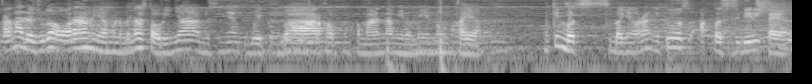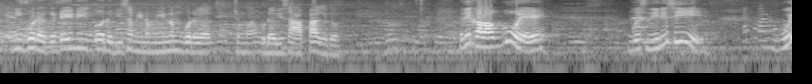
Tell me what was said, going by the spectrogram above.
Karena ada juga orang yang benar-benar storynya misalnya gue ke bar ke ke mana minum-minum kayak mungkin buat sebagian orang itu aktualisasi diri kayak ini gue udah gede nih gue udah bisa minum-minum gue udah cuma udah bisa apa gitu jadi kalau gue gue sendiri sih gue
